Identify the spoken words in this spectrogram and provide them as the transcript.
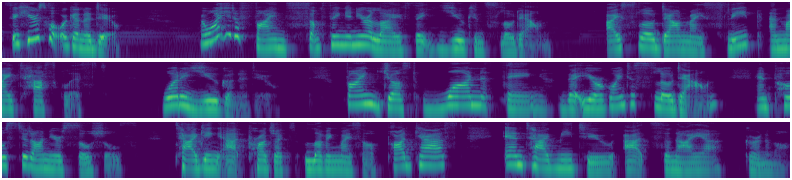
So here's what we're going to do I want you to find something in your life that you can slow down. I slowed down my sleep and my task list. What are you going to do? Find just one thing that you're going to slow down and post it on your socials, tagging at Project Loving Myself podcast and tag me too at Sanaya Gurnamal.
